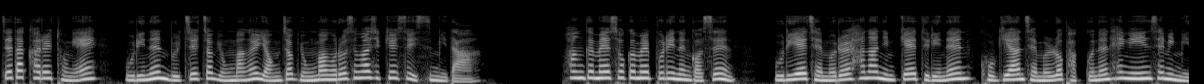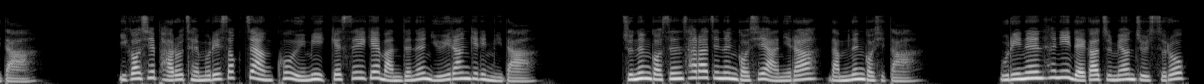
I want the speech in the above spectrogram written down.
제다카를 통해 우리는 물질적 욕망을 영적 욕망으로 승화시킬 수 있습니다. 황금에 소금을 뿌리는 것은 우리의 재물을 하나님께 드리는 고귀한 재물로 바꾸는 행위인 셈입니다. 이것이 바로 재물이 썩지 않고 의미 있게 쓰이게 만드는 유일한 길입니다. 주는 것은 사라지는 것이 아니라 남는 것이다. 우리는 흔히 내가 주면 줄수록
